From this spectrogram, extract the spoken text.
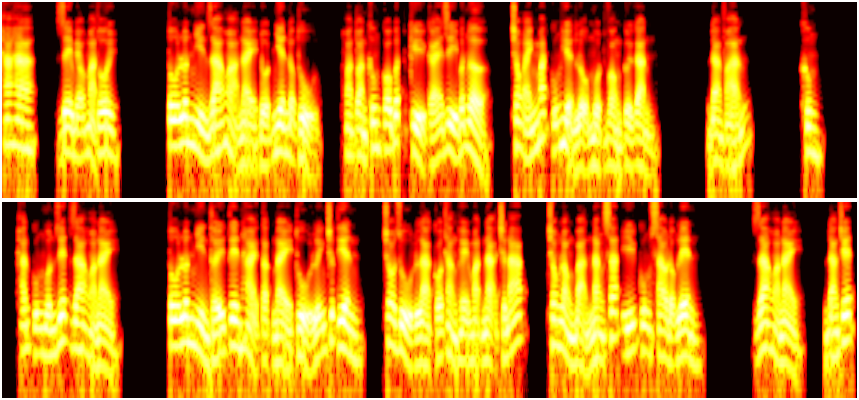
Ha ha, dê béo mà thôi. Tô luân nhìn ra hỏa này đột nhiên động thủ hoàn toàn không có bất kỳ cái gì bất ngờ, trong ánh mắt cũng hiện lộ một vòng cười gằn. Đàm phán. Không. Hắn cũng muốn giết ra hỏa này. Tô luân nhìn thấy tên hải tặc này thủ lĩnh trước tiên, cho dù là có thằng hệ mặt nạ chấn áp, trong lòng bản năng sát ý cũng sao động lên. Ra hỏa này, đáng chết.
